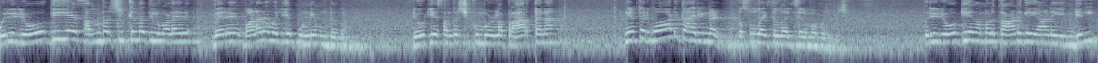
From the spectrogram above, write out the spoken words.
ഒരു രോഗിയെ സന്ദർശിക്കുന്നതിൽ വളരെ വരെ വളരെ വലിയ പുണ്യമുണ്ടെന്ന്. രോഗിയെ സന്ദർശിക്കുമ്പോഴുള്ള പ്രാർത്ഥന ഇങ്ങനത്തെ ഒരുപാട് കാര്യങ്ങൾ റസൂല്ലായി സ്വല്ലി സ്വലമ പഠിപ്പിച്ചു. ഒരു രോഗിയെ നമ്മൾ കാണുകയാണ് എങ്കിൽ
